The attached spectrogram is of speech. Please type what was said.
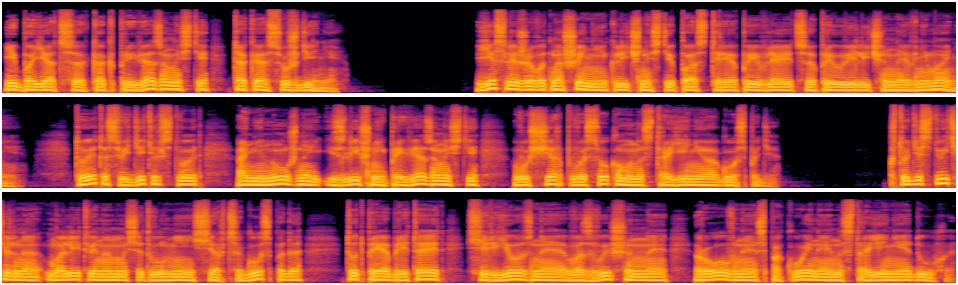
и бояться как привязанности, так и осуждения. Если же в отношении к личности пастыря появляется преувеличенное внимание, то это свидетельствует о ненужной излишней привязанности в ущерб высокому настроению о Господе. Кто действительно молитвенно носит в уме и сердце Господа, тот приобретает серьезное, возвышенное, ровное, спокойное настроение духа,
